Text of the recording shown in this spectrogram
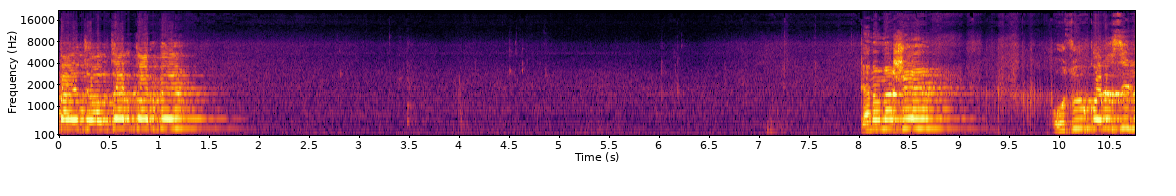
পাও জল জল করবে। কেননা সে উজু করেছিল।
